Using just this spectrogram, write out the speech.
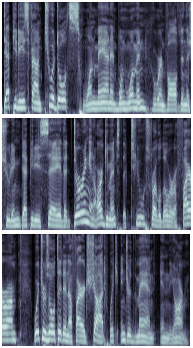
Deputies found two adults, one man and one woman, who were involved in the shooting. Deputies say that during an argument, the two struggled over a firearm, which resulted in a fired shot which injured the man in the arm.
